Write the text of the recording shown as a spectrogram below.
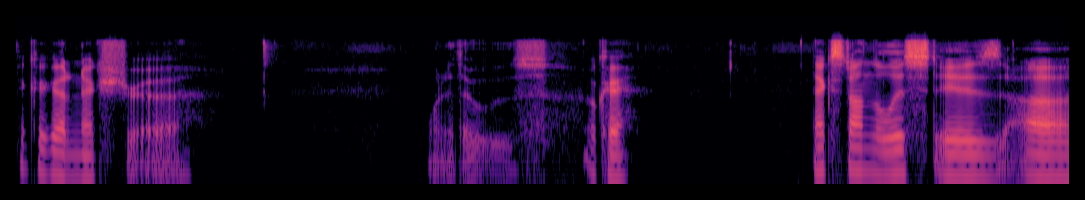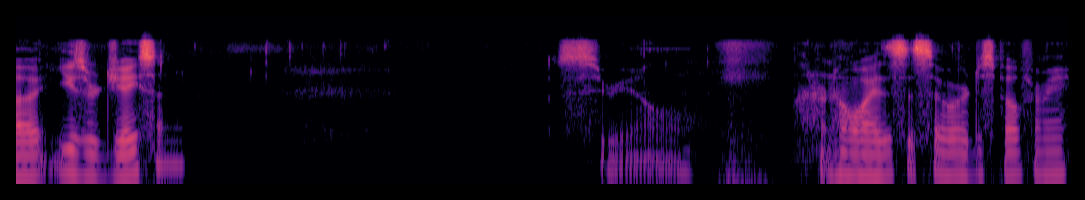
Think I got an extra one of those. Okay, Next on the list is uh, user JSON. Serial. I don't know why this is so hard to spell for me.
